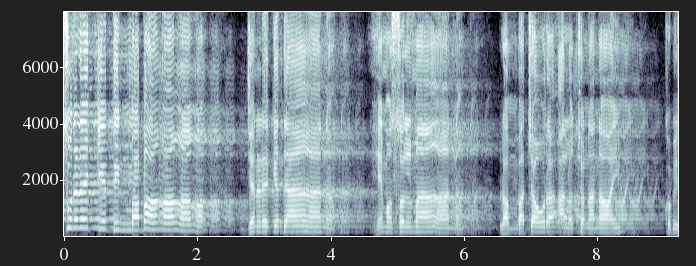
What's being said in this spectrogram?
শুনে রেখে দিন বাবা, জেনে রেখে দেন। হে মুসলমান, লম্বা চৌড়া আলোচনা নয়। খুবই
